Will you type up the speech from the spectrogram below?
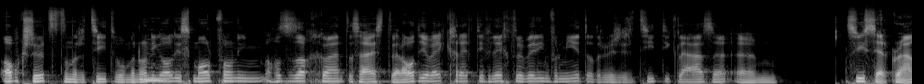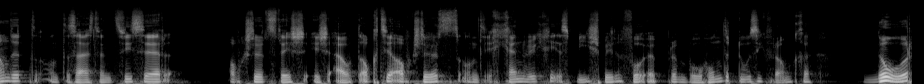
abgestürzt zu einer Zeit, wo wir noch nicht Mhm. alle Smartphone im Hosensack hatten. Das heisst, der Radiowecker hätte dich vielleicht darüber informiert oder du hast in der Zeitung gelesen, ähm, Swiss Air grounded. Und das heisst, wenn Swiss Air abgestürzt ist, ist auch die Aktie abgestürzt. Und ich kenne wirklich ein Beispiel von jemandem, der 100'000 Franken nur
